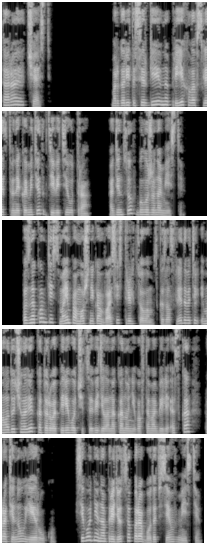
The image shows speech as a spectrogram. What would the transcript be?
Вторая часть. Маргарита Сергеевна приехала в Следственный комитет к девяти утра. Одинцов был уже на месте. «Познакомьтесь с моим помощником Васей Стрельцовым», сказал следователь, и молодой человек, которого переводчица видела накануне в автомобиле СК, протянул ей руку. «Сегодня нам придется поработать всем вместе».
